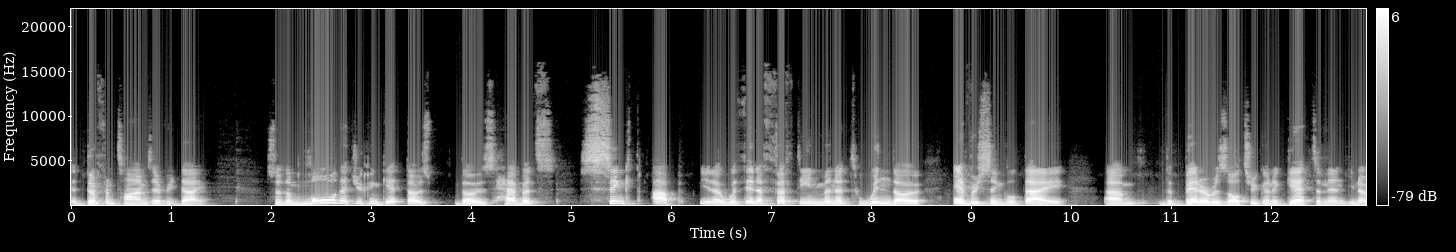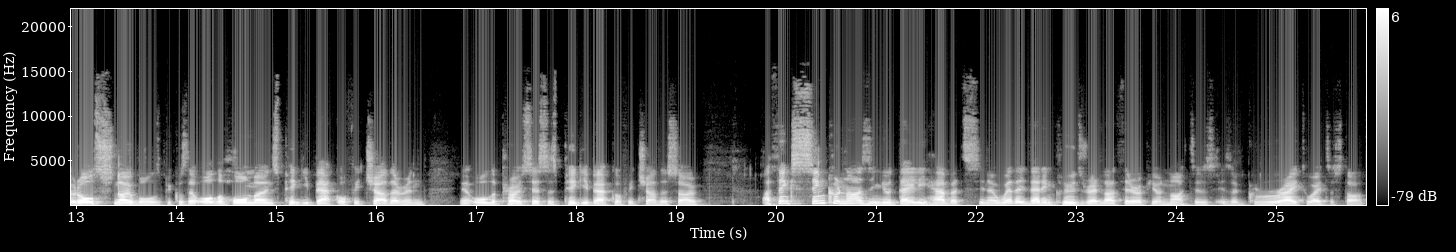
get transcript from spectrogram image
at different times every day. So the more that you can get those, those habits synced up, you know, within a 15 minute window every single day, um, the better results you're going to get. And then, you know, it all snowballs because all the hormones piggyback off each other and you know, all the processes piggyback off each other. So I think synchronizing your daily habits, you know, whether that includes red light therapy or not, is, is a great way to start.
